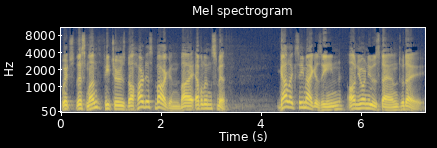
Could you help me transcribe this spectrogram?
which this month features The Hardest Bargain by Evelyn Smith. Galaxy Magazine on your newsstand today.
